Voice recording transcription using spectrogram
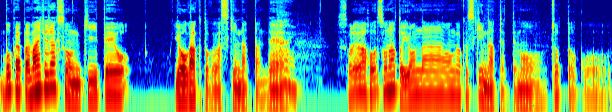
僕はやっぱりマイケル・ジャクソン聴いてお洋楽とかが好きになったんで、はいそれはほその後いろんな音楽好きになってってもちょっとこ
